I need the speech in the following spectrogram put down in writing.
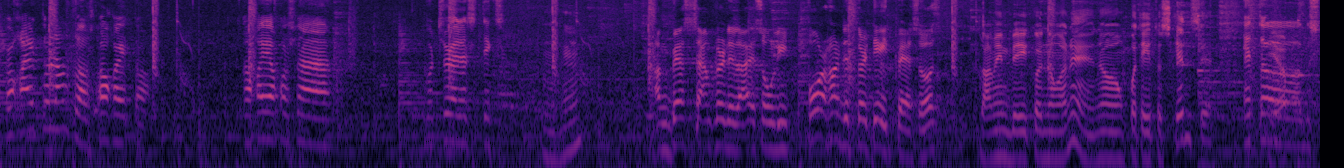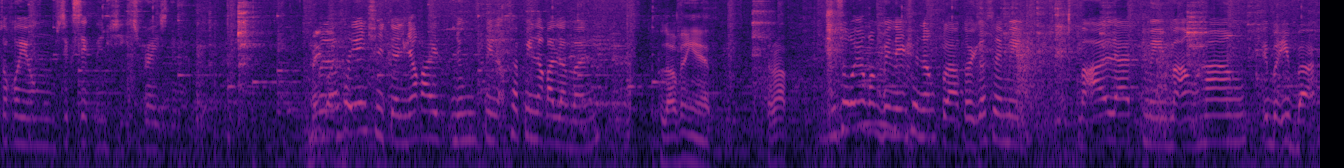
Pero kahit ito lang sauce, okay to. Okay ako sa mozzarella sticks. Ang best sampler nila is only 438 pesos. Daming bacon nung ano eh, nung potato skins eh. Ito, Yep. gusto ko yung siksik ng cheese fries nila. Malasa yung chicken niya kahit yung pina- sa pinakalaman. Loving it. Sarap. Gusto ko yung combination ng platter kasi may maalat, may maanghang, iba-iba.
